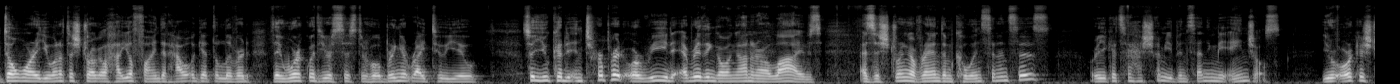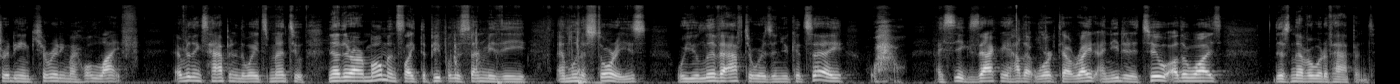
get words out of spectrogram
Don't worry. You won't have to struggle how you'll find it, how it will get delivered. They work with your sister who will bring it right to you. So you could interpret or read everything going on in our lives as a string of random coincidences, or you could say, Hashem, you've been sending me angels. You're orchestrating and curating my whole life. Everything's happening the way it's meant to. Now, there are moments like the people who send me the Emuna stories where you live afterwards and you could say, wow, I see exactly how that worked out right. I needed it too. Otherwise, this never would have happened.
